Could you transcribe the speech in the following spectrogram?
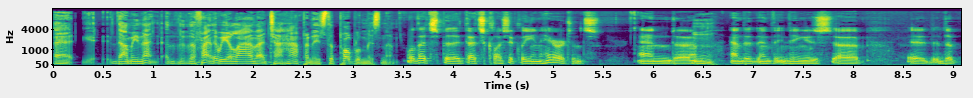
uh, I mean that the fact that we allow that to happen is the problem, isn't it? Well, that's that's classically inheritance, and um, mm. and, the, and, the, thing is. Uh, the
